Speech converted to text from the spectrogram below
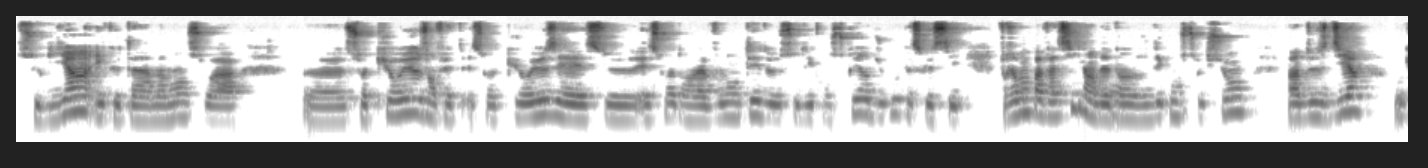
ce lien et que ta maman soit euh, soit curieuse en fait, elle soit curieuse et elle, soit dans la volonté de se déconstruire du coup parce que c'est vraiment pas facile hein, d'être dans une déconstruction, enfin de se dire ok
